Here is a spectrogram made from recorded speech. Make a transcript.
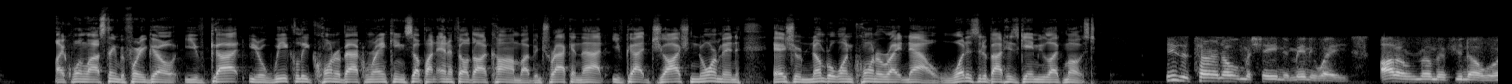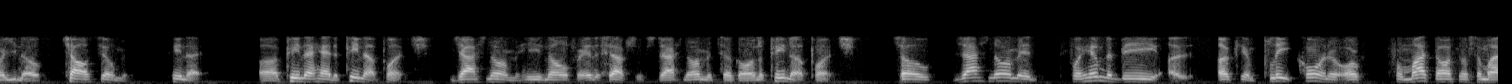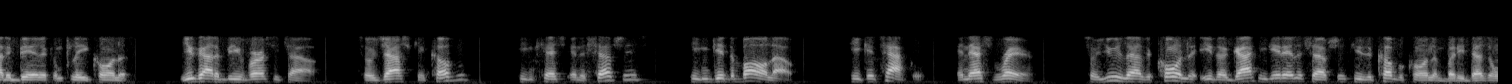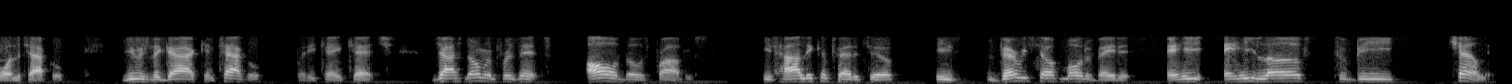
Like one last thing before you go, you've got your weekly cornerback rankings up on NFL.com. I've been tracking that. You've got Josh Norman as your number one corner right now. What is it about his game you like most? He's a turnover machine in many ways. I don't remember if you know, or you know, Charles Tillman, Peanut. Uh, Peanut had the peanut punch. Josh Norman, he's known for interceptions. Josh Norman took on the peanut punch. So Josh Norman, for him to be a, a complete corner or from my thoughts on somebody being a complete corner, you got to be versatile. So Josh can cover, he can catch interceptions, he can get the ball out, he can tackle, and that's rare. So usually as a corner, either a guy can get interceptions, he's a cover corner, but he doesn't want to tackle. Usually a guy can tackle, but he can't catch. Josh Norman presents all of those problems. He's highly competitive. He's very self-motivated, and he and he loves to be challenged.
